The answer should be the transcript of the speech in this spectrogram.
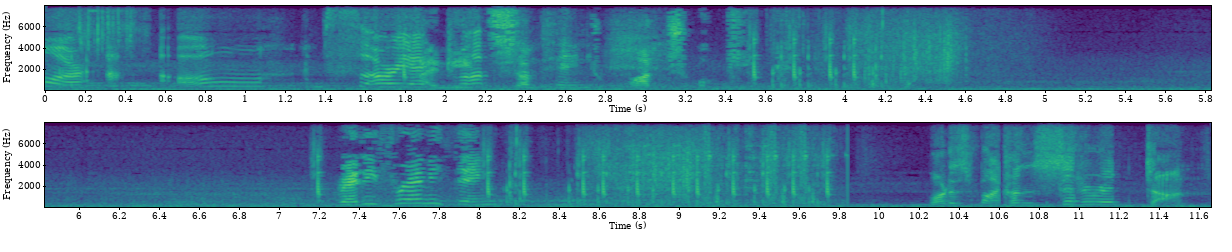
Carry anymore. I- uh, Oh, I'm sorry, I, I need dropped something to punch or kick. Ready for anything. What is my... Consider it done.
